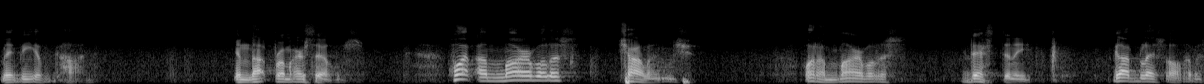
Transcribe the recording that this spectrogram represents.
may be of God and not from ourselves. What a marvelous challenge. What a marvelous destiny. God bless all of us.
